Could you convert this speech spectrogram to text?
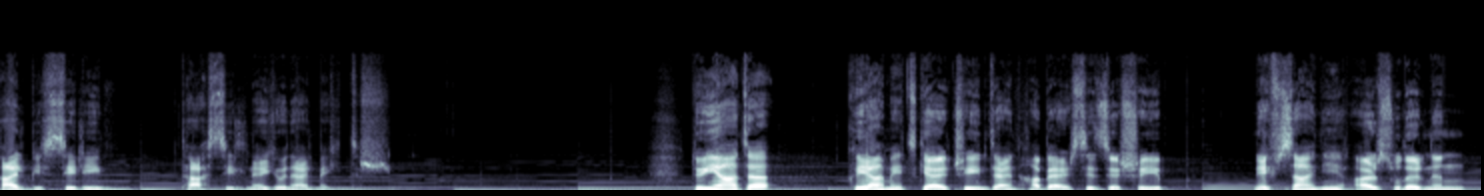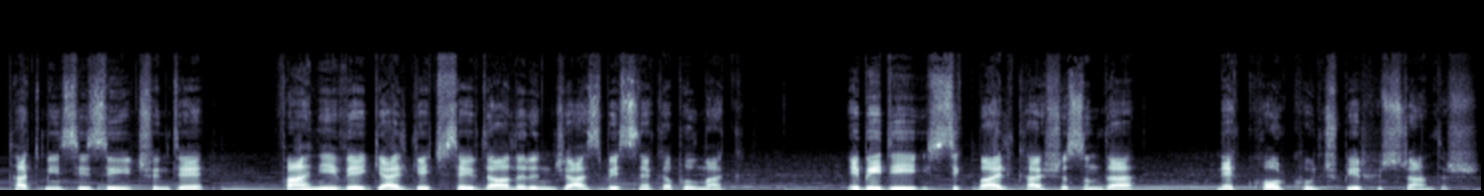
kalbi selim tahsiline yönelmektir. Dünyada kıyamet gerçeğinden habersiz yaşayıp, nefsani arzularının tatminsizliği içinde fani ve gelgeç sevdaların cazibesine kapılmak, ebedi istikbal karşısında ne korkunç bir hüsrandır.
